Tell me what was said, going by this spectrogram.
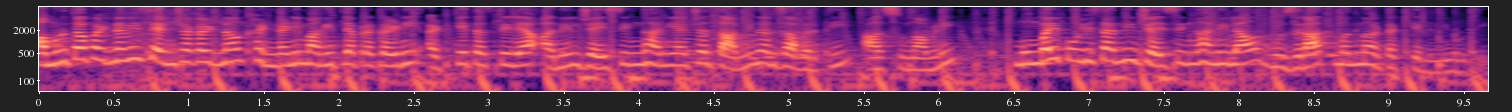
अमृता फडणवीस यांच्याकडनं खंडणी मागितल्याप्रकरणी अटकेत असलेल्या अनिल जयसिंघानियाच्या जामीन अर्जावरती आज सुनावणी. मुंबई पोलिसांनी जयसिंघानीला गुजरातमधनं अटक केलेली होती.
